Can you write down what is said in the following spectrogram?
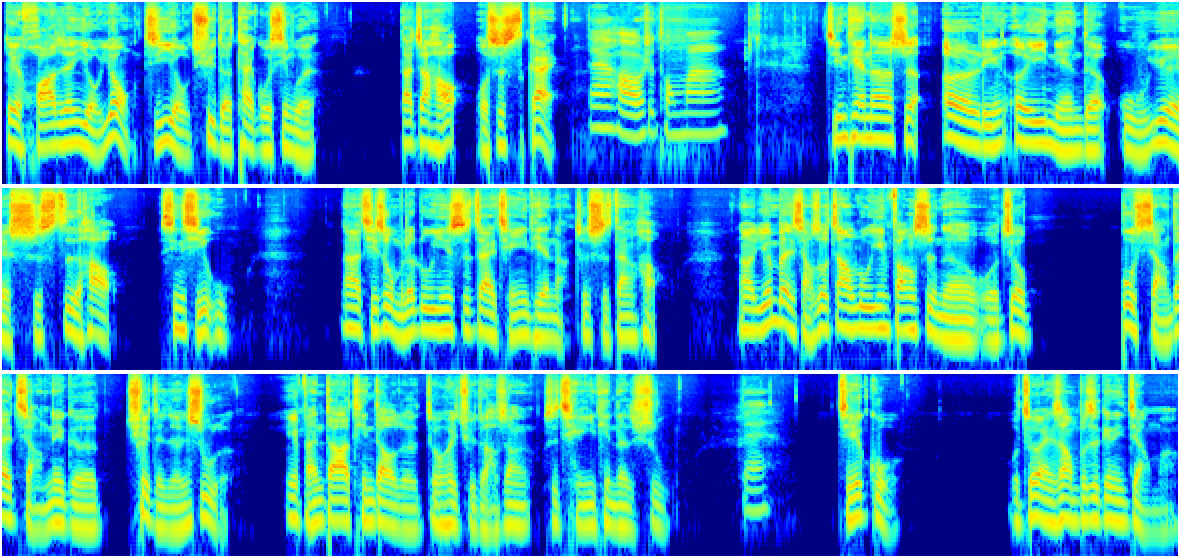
对华人有用及有趣的泰国新闻。大家好，我是 Sky。大家好，我是童妈。今天呢是二零二一年的五月十四号，星期五。那其实我们的录音是在前一天呢、啊，就十三号。那原本想说这样录音方式呢，我就不想再讲那个确诊人数了，因为反正大家听到了就会觉得好像是前一天的数。对。结果我昨晚上不是跟你讲吗？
